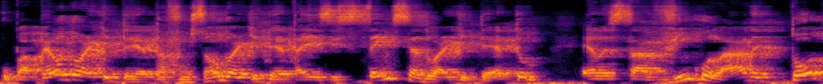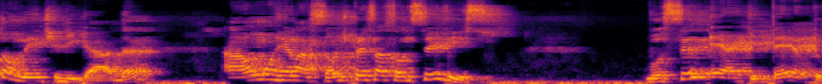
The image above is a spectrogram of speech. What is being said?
O papel do arquiteto, a função do arquiteto, a existência do arquiteto, ela está vinculada e totalmente ligada a uma relação de prestação de serviço. Você é arquiteto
